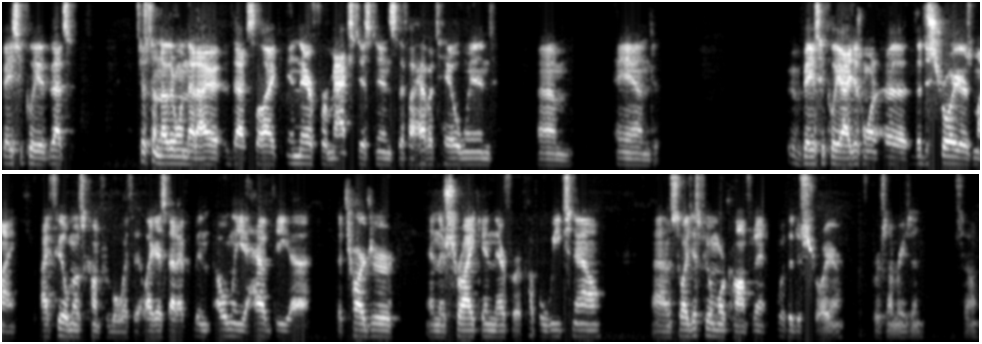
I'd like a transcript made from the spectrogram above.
basically that's just another one that I that's like in there for max distance. If I have a tailwind, um, and basically I just want uh, the destroyer is my I feel most comfortable with it. Like I said, I've been only have the uh, the charger and the Shrike in there for a couple weeks now, uh, so I just feel more confident with the destroyer for some reason. So.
